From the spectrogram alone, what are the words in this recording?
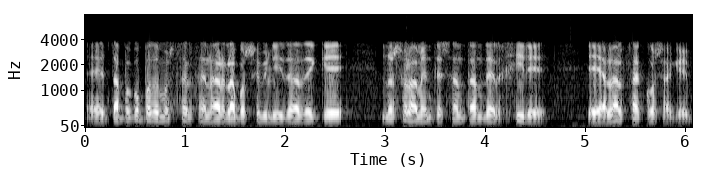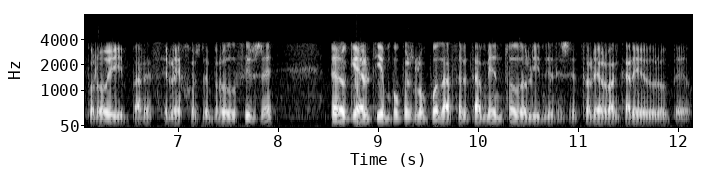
eh, tampoco podemos cercenar la posibilidad de que no solamente Santander gire eh, al alza, cosa que hoy por hoy parece lejos de producirse, pero que al tiempo pues lo pueda hacer también todo el índice sectorial bancario europeo.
